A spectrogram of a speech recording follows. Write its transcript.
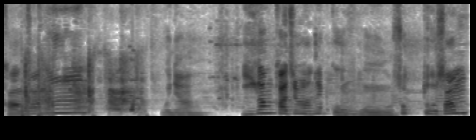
강화는 뭐냐 2강까지만 했고 뭐, 속도 3,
